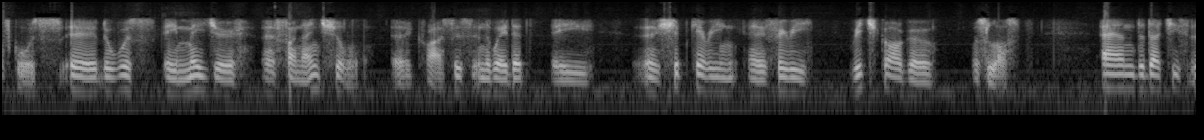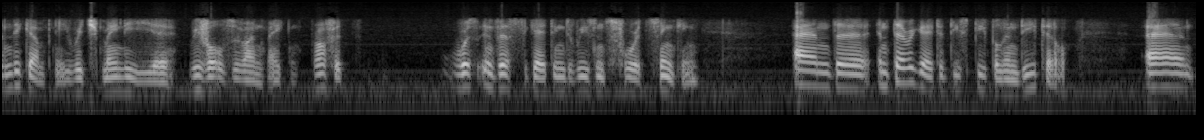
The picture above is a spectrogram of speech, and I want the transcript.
of course, uh, there was a major uh, financial uh, crisis in the way that a, a ship carrying a very rich cargo was lost and the Dutch East India Company, which mainly uh, revolves around making profit, was investigating the reasons for its sinking and uh, interrogated these people in detail. And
